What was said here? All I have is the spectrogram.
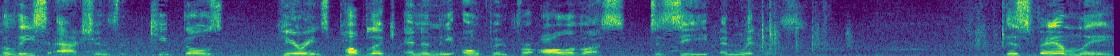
police actions. Keep those hearings public and in the open for all of us to see and witness. This family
